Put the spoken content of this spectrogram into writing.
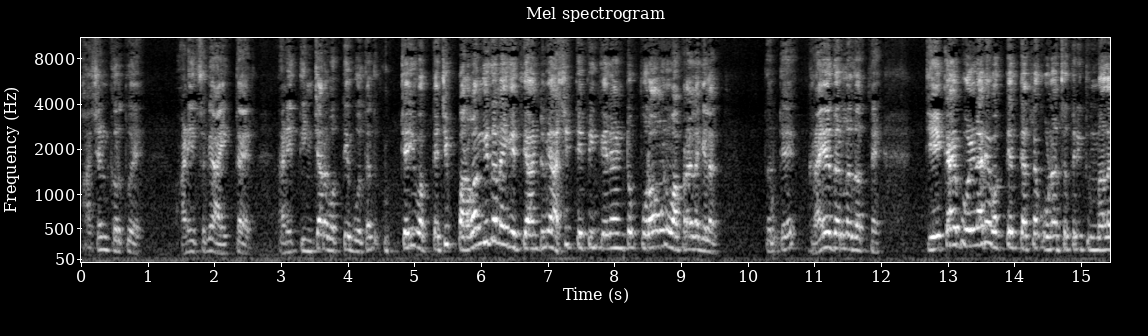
भाषण करतोय आणि सगळे ऐकतायत आणि तीन चार वक्ते बोलतात कुठच्याही वक्त्याची परवानगी तर नाही घेतली आणि तुम्ही अशीच टेपिंग केली आणि तो पुरावा म्हणून वापरायला गेलात तर ते ग्राह्य धरलं जात नाही. जे काय बोलणारे वक्ते त्यातलं कोणाचं तरी तुम्हाला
